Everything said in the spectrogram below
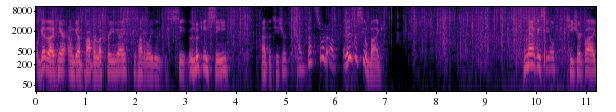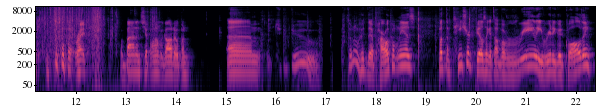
I'll get it out here and get a proper look for you guys. Just have a wee see, looky see at the T-shirt. That's sort of. It is a sealed bag. It's a magically sealed T-shirt bag. right. Abandoned chip on it. We got it open. Um, I don't know who the apparel company is, but the T-shirt feels like it's of a really, really good quality.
